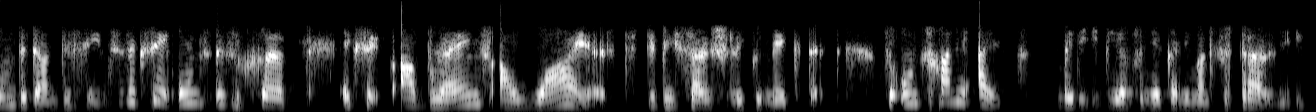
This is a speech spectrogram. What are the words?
om dit dan te sien. Soos ek sê, ons is ge ek sê our brains are wired to be socially connected. So ons gaan nie uit met die idee van jy kan niemand vertrou nie.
